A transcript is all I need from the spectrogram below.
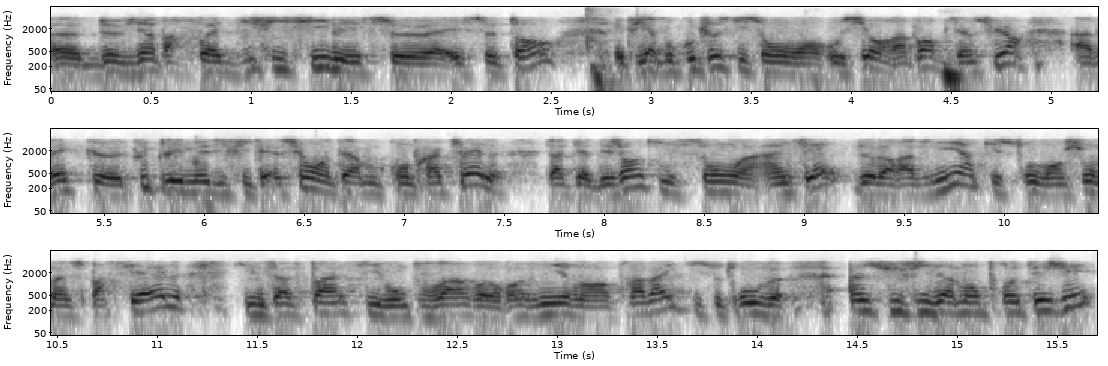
euh, devient parfois difficile et se et se tend. Et puis il y a beaucoup de choses qui sont aussi en rapport, bien sûr, avec euh, toutes les modifications en termes contractuels. C'est-à-dire qu'il y a des gens qui sont inquiets de leur avenir, qui se trouvent en chômage partiel, qui ne savent pas s'ils vont pouvoir euh, revenir dans leur travail, qui se trouvent insuffisamment protégés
